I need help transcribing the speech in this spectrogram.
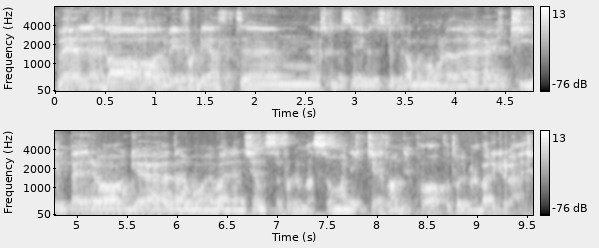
Vel, da har vi fordelt uh, skulle si UD-spillerne. Det mangler keeper, og uh, det må jo være en tjenestefordømmelse om man ikke lander på, på Torbjørn Bergerud her.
